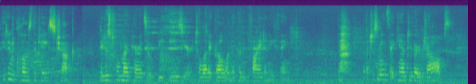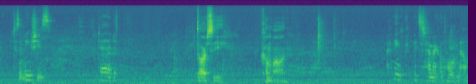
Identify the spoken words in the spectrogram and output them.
They didn't close the case, Chuck. They just told my parents it would be easier to let it go when they couldn't find anything. That just means they can't do their jobs. It doesn't mean she's dead. Darcy, come on. I think it's time I go home now.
